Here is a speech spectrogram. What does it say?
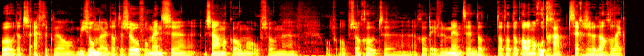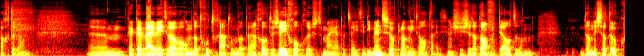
wow, dat is eigenlijk wel bijzonder dat er zoveel mensen samenkomen op zo'n... Uh, op, op zo'n groot, uh, groot evenement. En dat, dat dat ook allemaal goed gaat, zeggen ze er dan gelijk achteraan. Um, kijk, wij weten wel waarom dat goed gaat, omdat daar een grote zegel op rust. Maar ja, dat weten die mensen ook lang niet altijd. En als je ze dat dan vertelt, dan, dan, is dat ook,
